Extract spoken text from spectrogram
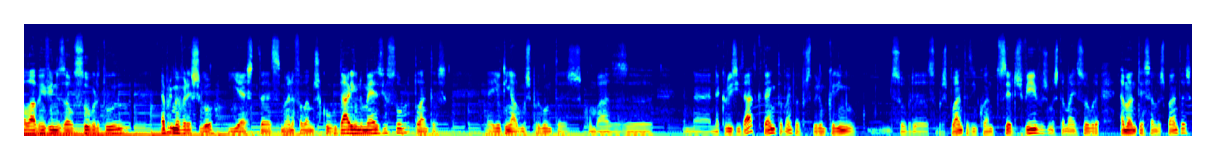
Olá, bem-vindos ao Sobretudo. A primavera chegou e esta semana falamos com o Dário Nemésio sobre plantas. Eh, eu tinha algumas perguntas com base eh, na, na, curiosidade que tenho também para perceber um bocadinho sobre, sobre as plantas enquanto seres vivos, mas também sobre a manutenção das plantas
